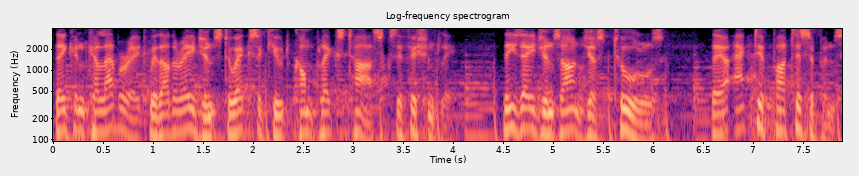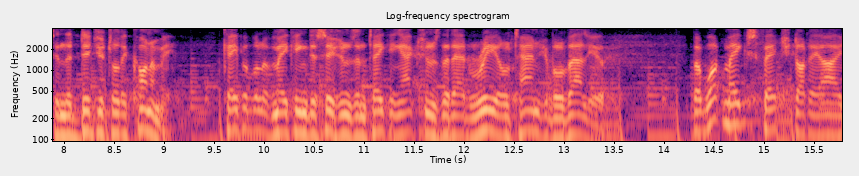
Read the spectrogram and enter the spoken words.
They can collaborate with other agents to execute complex tasks efficiently. These agents aren't just tools, they are active participants in the digital economy, capable of making decisions and taking actions that add real, tangible value. But what makes Fetch.ai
